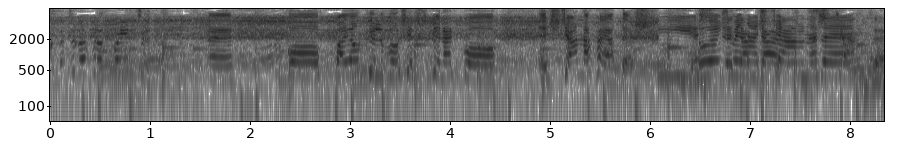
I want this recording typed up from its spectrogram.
A dlaczego akurat pajęczynę? e, bo pająki lubią się wspinać po e, ścianach, a ja też. I Byłyśmy na ściance. Na ściance.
